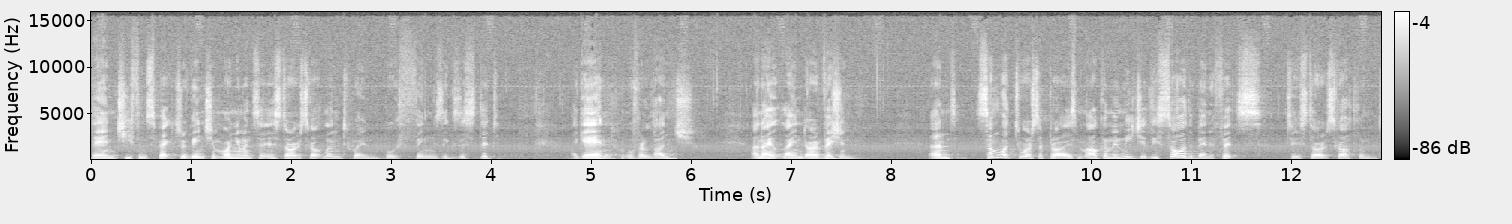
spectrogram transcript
then Chief Inspector of Ancient Monuments at Historic Scotland, when both things existed, again over lunch, and outlined our vision. And somewhat to our surprise, Malcolm immediately saw the benefits to Historic Scotland,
